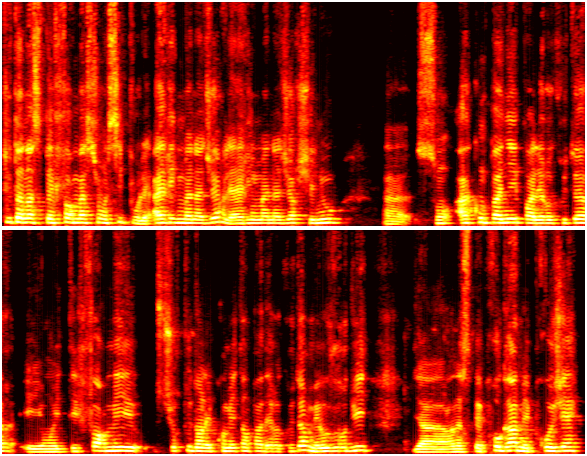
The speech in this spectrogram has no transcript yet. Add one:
tout un aspect formation aussi pour les hiring managers. Les hiring managers chez nous, euh, sont accompagnés par les recruteurs et ont été formés surtout dans les premiers temps par des recruteurs. Mais aujourd'hui, il y a un aspect programme et projet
